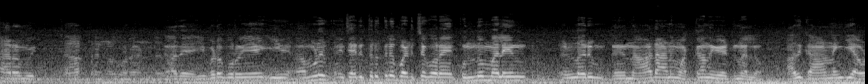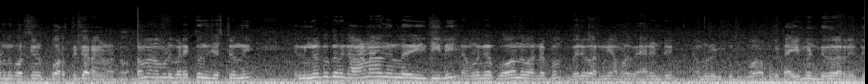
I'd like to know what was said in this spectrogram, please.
ഹറമ് അതെ ഇവിടെ കുറേ ഈ നമ്മൾ ചരിത്രത്തിൽ പഠിച്ച കുറെ കുന്നും മലയും ഉള്ളൊരു നാടാണ് മക്ക എന്ന് കേട്ടിരുന്നല്ലോ അത് കാണണമെങ്കിൽ അവിടെ നിന്ന് കുറച്ചുകൂടി പുറത്തേക്ക് ഇറങ്ങണം കേട്ടോ. നമ്മൾ ഇവിടേക്ക് ഒന്ന് ജസ്റ്റ് ഒന്ന് നിങ്ങൾക്കൊക്കെ ഒന്ന് കാണാമെന്നുള്ള രീതിയിൽ നമ്മളിങ്ങനെ പോകാമെന്ന് പറഞ്ഞപ്പം ഇവർ പറഞ്ഞു നമ്മൾ വേനുണ്ട് നമ്മൾ എടുത്തിട്ട് പോകാം നമുക്ക് ടൈം ഉണ്ട് എന്ന് പറഞ്ഞിട്ട്.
